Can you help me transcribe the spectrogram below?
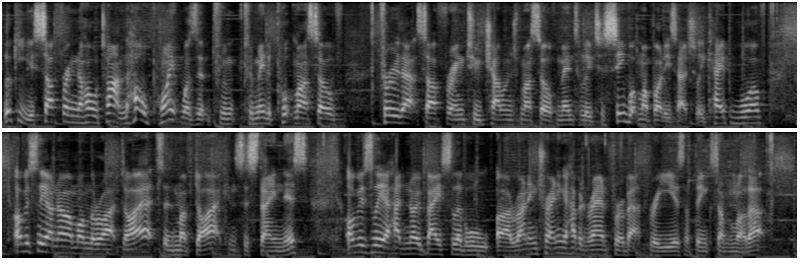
Look at you suffering the whole time. The whole point was that for, for, me to put myself through that suffering to challenge myself mentally to see what my body's actually capable of. Obviously, I know I'm on the right diet, so my diet can sustain this. Obviously, I had no base level uh, running training. I haven't ran for about three years, I think, something like that.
